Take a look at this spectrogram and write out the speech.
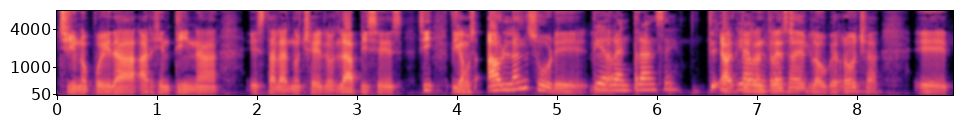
si uno puede ir a Argentina, está La Noche de los Lápices. Sí, digamos, hablan sobre... la- Tierra en trance. Ah, Tierra en Rocha. de Glauber Rocha, eh,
